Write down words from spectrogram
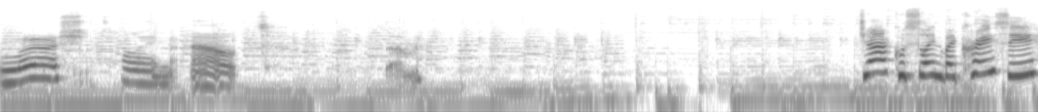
Last time out. Them. Jack was slain by Crazy.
